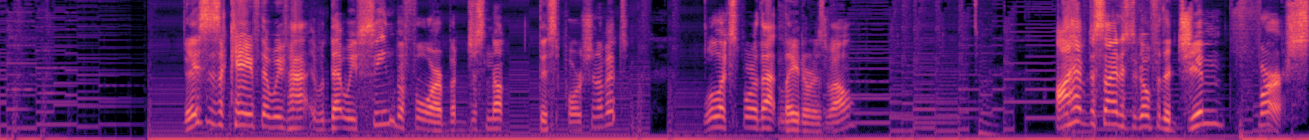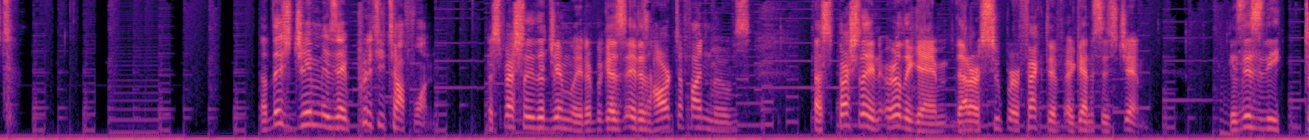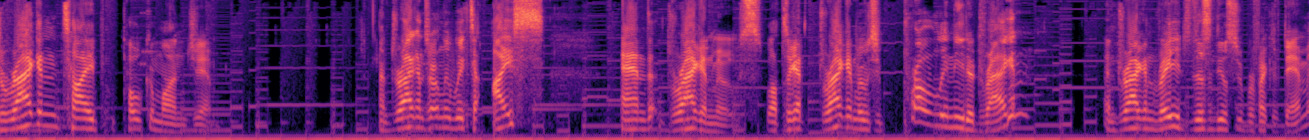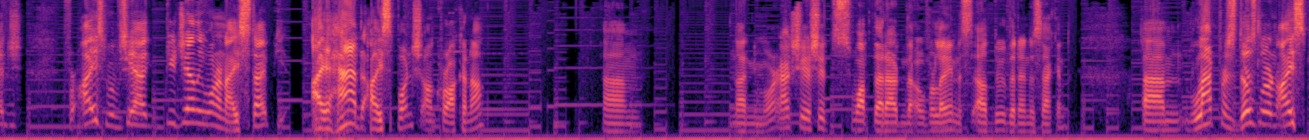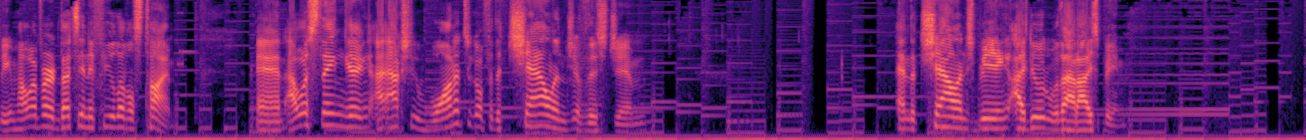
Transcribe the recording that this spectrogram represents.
This is a cave that we've had that we've seen before, but just not this portion of it. We'll explore that later as well. I have decided to go for the gym first. Now this gym is a pretty tough one. Especially the gym leader, because it is hard to find moves, especially in early game, that are super effective against this gym. Because this is the dragon type Pokemon gym. And dragons are only weak to ice and dragon moves. Well, to get dragon moves, you probably need a dragon, and dragon rage doesn't deal super effective damage. For ice moves, yeah, you generally want an ice type. I had ice punch on Crocodile. Um, not anymore. Actually, I should swap that out in the overlay, and I'll do that in a second. Um, Lapras does learn Ice Beam, however, that's in a few levels' time. And I was thinking, I actually wanted to go for the challenge of this gym. And the challenge being, I do it without Ice Beam.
